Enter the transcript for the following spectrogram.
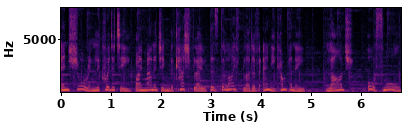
ensuring liquidity by managing the cash flow that's the lifeblood of any company, large or small.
